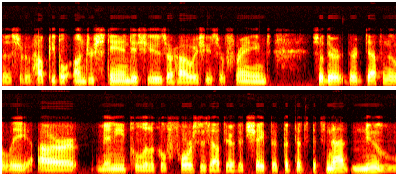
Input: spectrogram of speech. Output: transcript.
the sort of how people understand issues or how issues are framed. So there, there definitely are many political forces out there that shape it, but that's, it's not new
